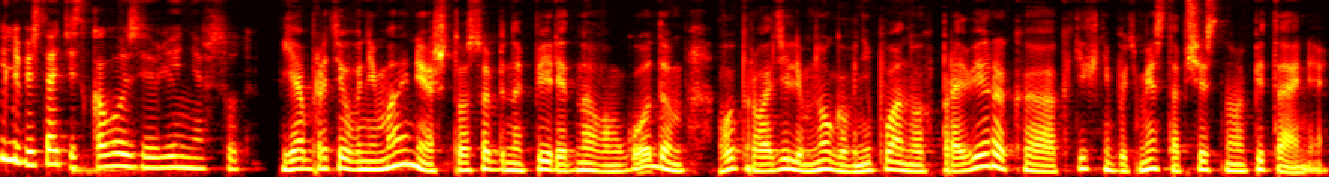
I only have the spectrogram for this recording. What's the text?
или писать исковое заявление в суд. Я обратил внимание, что особенно перед Новым годом вы проводили много внеплановых проверок а, каких-нибудь мест общественного питания.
